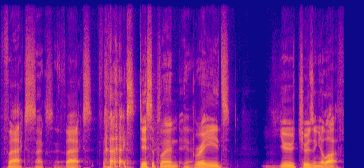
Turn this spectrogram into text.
Facts. Facts. Yeah. Facts. Facts. Discipline Yeah. breeds you choosing your life.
